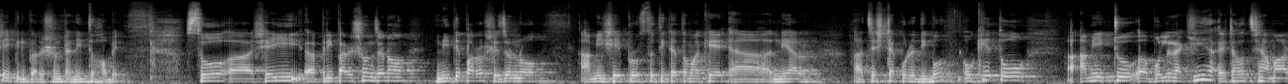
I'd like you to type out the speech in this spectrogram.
সেই প্রিপারেশনটা নিতে হবে। সো সেই প্রিপারেশন যেন নিতে পারো, সেজন্য আমি সেই প্রস্তুতিটা তোমাকে নেয়ার চেষ্টা করে দিব। ওকে, তো আমি একটু বলে রাখি, এটা হচ্ছে আমার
